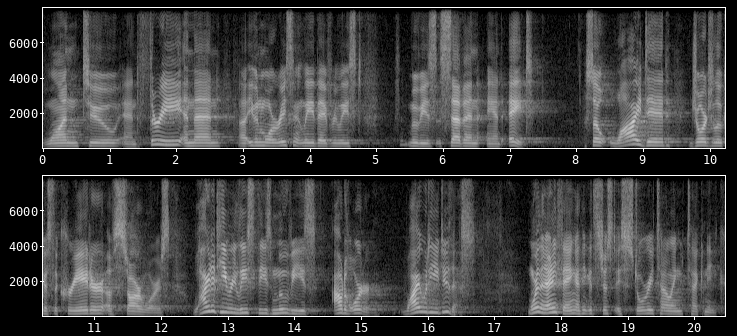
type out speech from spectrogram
one, two, and three. And then uh, even more recently, they've released movies seven and eight. So, why did George Lucas, the creator of Star Wars, why did he release these movies out of order? Why would he do this? More than anything, I think it's just a storytelling technique.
